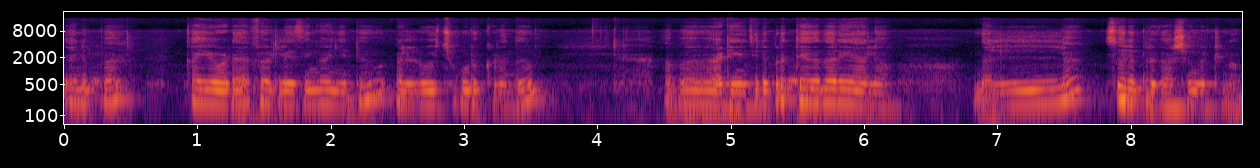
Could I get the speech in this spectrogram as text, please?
ഞാനിപ്പോൾ കൈയോടെ ഫെർട്ടിലൈസിങ് കഴിഞ്ഞിട്ട് വെള്ളം ഒഴിച്ച് കൊടുക്കുന്നത് അപ്പോൾ അടിയനത്തിന്റെ പ്രത്യേകത അറിയാമല്ലോ നല്ല സൂര്യപ്രകാശം കിട്ടണം.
